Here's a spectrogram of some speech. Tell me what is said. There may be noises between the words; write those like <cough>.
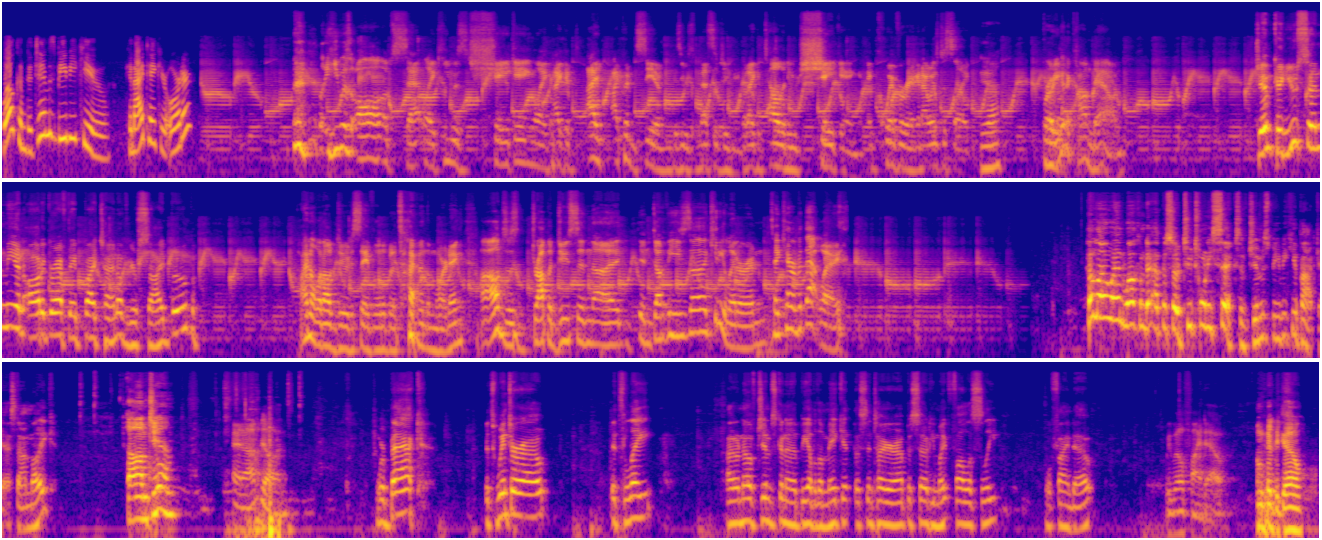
Welcome to Jim's BBQ. Can I take your order? like, he was all upset like he was shaking like i could i i couldn't see him because he was messaging me but i could tell that he was shaking and quivering and i was just like Yeah. bro you gotta calm down Jim, can you send me an autographed 8x10 of your side boob? I know what i'll do to save a little bit of time in the morning i'll just drop a deuce in uh in duffy's uh, kitty litter and take care of it that way Hello and welcome to episode 226 of Jim's BBQ podcast. I'm Mike. I'm Jim. and i'm dylan We're back. It's winter out. It's late. I don't know if Jim's going to be able to make it this entire episode. He might fall asleep. We'll find out. we will find out I'm good to go.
